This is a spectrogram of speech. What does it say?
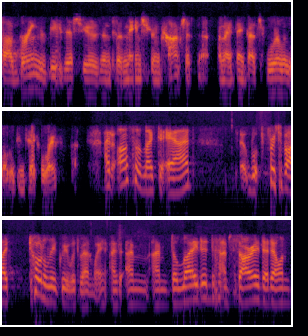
uh, brings these issues into mainstream consciousness. And I think that's really what we can take away from it. I'd also like to add uh, first of all, I totally agree with Renwei. I, I'm I'm delighted. I'm sorry that Ellen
